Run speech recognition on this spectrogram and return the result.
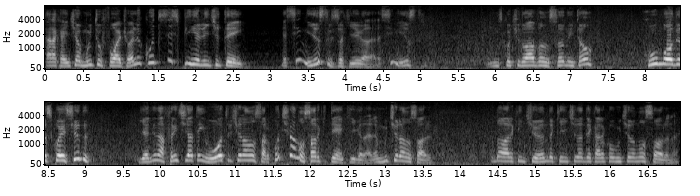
Caraca, a gente é muito forte. Olha quantos espinhos a gente tem. É sinistro isso aqui, galera. É sinistro. Vamos continuar avançando então. Rumo ao desconhecido. E ali na frente já tem outro tiranossauro. Quanto tiranossauro que tem aqui, galera? É muito tiranossauro. Toda hora que a gente anda aqui a gente dá de cara com algum tiranossauro, né?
